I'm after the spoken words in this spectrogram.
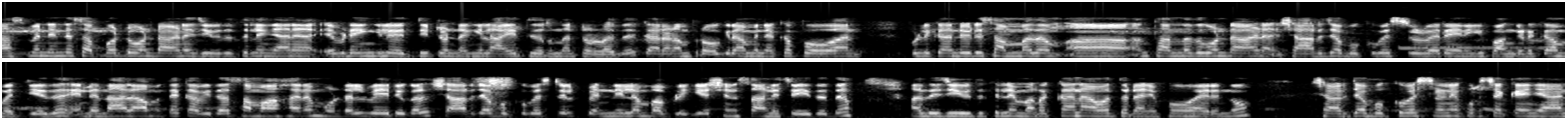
ഹസ്ബൻഡിന്റെ സപ്പോർട്ട് കൊണ്ടാണ് ജീവിതത്തിൽ ഞാൻ എവിടെയെങ്കിലും എത്തിയിട്ടുണ്ടെങ്കിൽ ആയി തീർന്നിട്ടുള്ളത്. കാരണം പ്രോഗ്രാമിനൊക്കെ പോകാൻ പുള്ളിക്കാരന്റെ ഒരു സമ്മതം തന്നതുകൊണ്ടാണ് ഷാർജ ബുക്ക് ഫെസ്റ്റിൽ വരെ എനിക്ക് പങ്കെടുക്കാൻ പറ്റിയത്. എന്റെ നാലാമത്തെ കവിതാ സമാഹാരം മുടൽ വേരുകൾ ഷാർജ ബുക്ക് ഫെസ്റ്റിൽ പെണ്ണിലം പബ്ലിക്കേഷൻസ് ആണ് ചെയ്തത്. അത് ജീവിതത്തിലെ മറക്കാനാവാത്തൊരു അനുഭവമായിരുന്നു ഷാർജ ബുക്ക് ഫെസ്റ്റിനെ കുറിച്ചൊക്കെ ഞാൻ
